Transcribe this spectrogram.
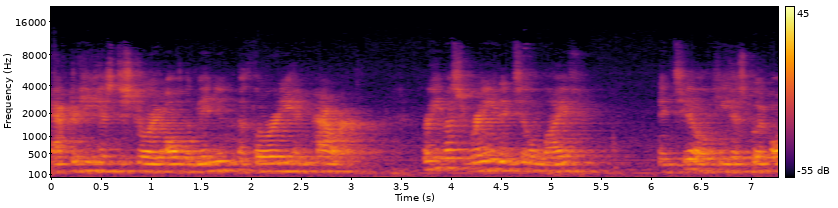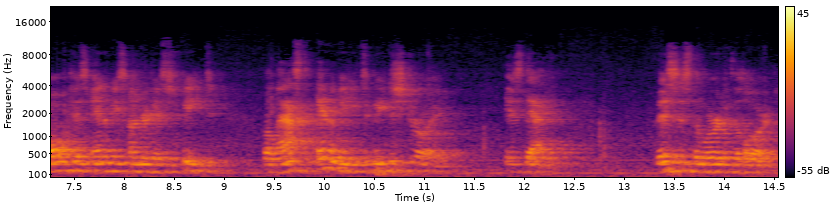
after he has destroyed all dominion, authority, and power. For he must reign until life, until he has put all his enemies under his feet. The last enemy to be destroyed is death. This is the word of the Lord.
